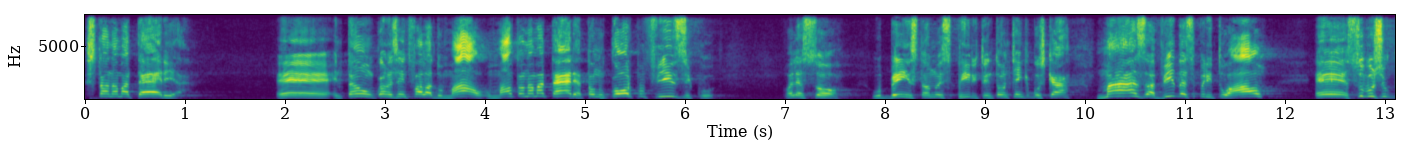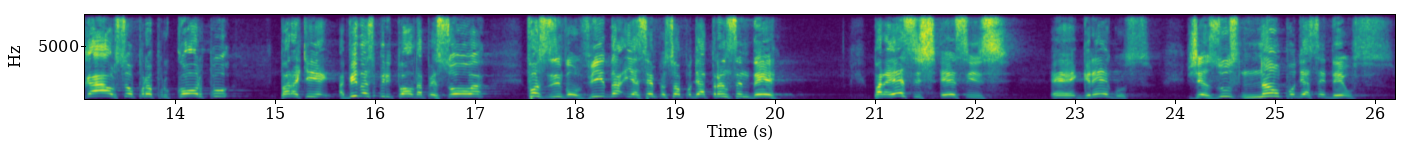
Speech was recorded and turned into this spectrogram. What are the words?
está na matéria. É, então, quando a gente fala do mal, o mal está na matéria, está no corpo físico. Olha só, o bem está no espírito, então tem que buscar mais a vida espiritual, é, subjugar o seu próprio corpo, para que a vida espiritual da pessoa fosse desenvolvida e assim a pessoa pudesse transcender. Para esses, esses é, gregos, Jesus não podia ser Deus,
